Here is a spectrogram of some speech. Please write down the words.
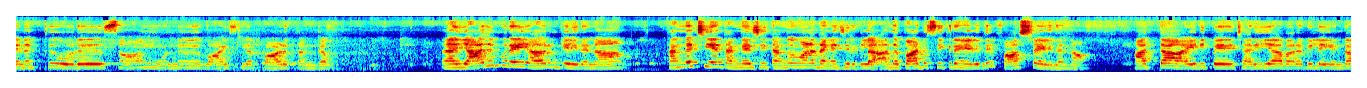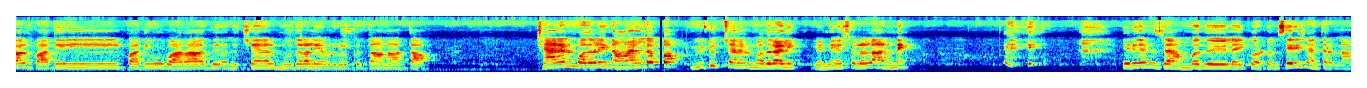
எனக்கு ஒரு சாங் ஒன்று வாய்ஸில் பாடு தங்கம். யாது முறை யாரும் கேளுறேன்னா தங்கச்சி என் தங்கச்சி தங்கமான தங்கச்சி இருக்குல்ல அந்த பாட்டு சீக்கிரம் எழுது ஃபாஸ்ட்டாக எழுதுண்ணா அத்தா ஐடி பெயரை சரியாக வரவில்லை என்றால் பதில் பதிவு வராது. அது சேனல் முதலாளி அவர்களுக்கு தான் அத்தா. சேனல் முதலாளி நான் இல்லைப்பா. யூடியூப் சேனல் முதலாளி. என்னையே சொல்லலாம் அண்ணே. இருங்க சிஸ்டர் ஐம்பது லைக் வரட்டும். சரி சங்கரண்ணா.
